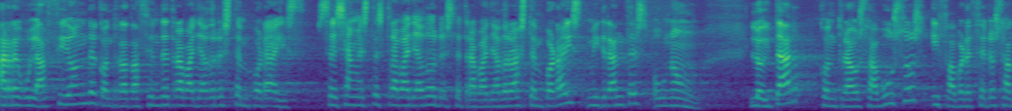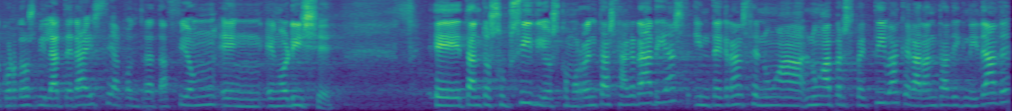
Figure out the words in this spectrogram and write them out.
a regulación de contratación de traballadores temporais, sexan estes traballadores e traballadoras temporais, migrantes ou non loitar contra os abusos e favorecer os acordos bilaterais e a contratación en, en orixe. Eh, tanto subsidios como rentas agrarias integranse nunha, nunha perspectiva que garanta a dignidade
